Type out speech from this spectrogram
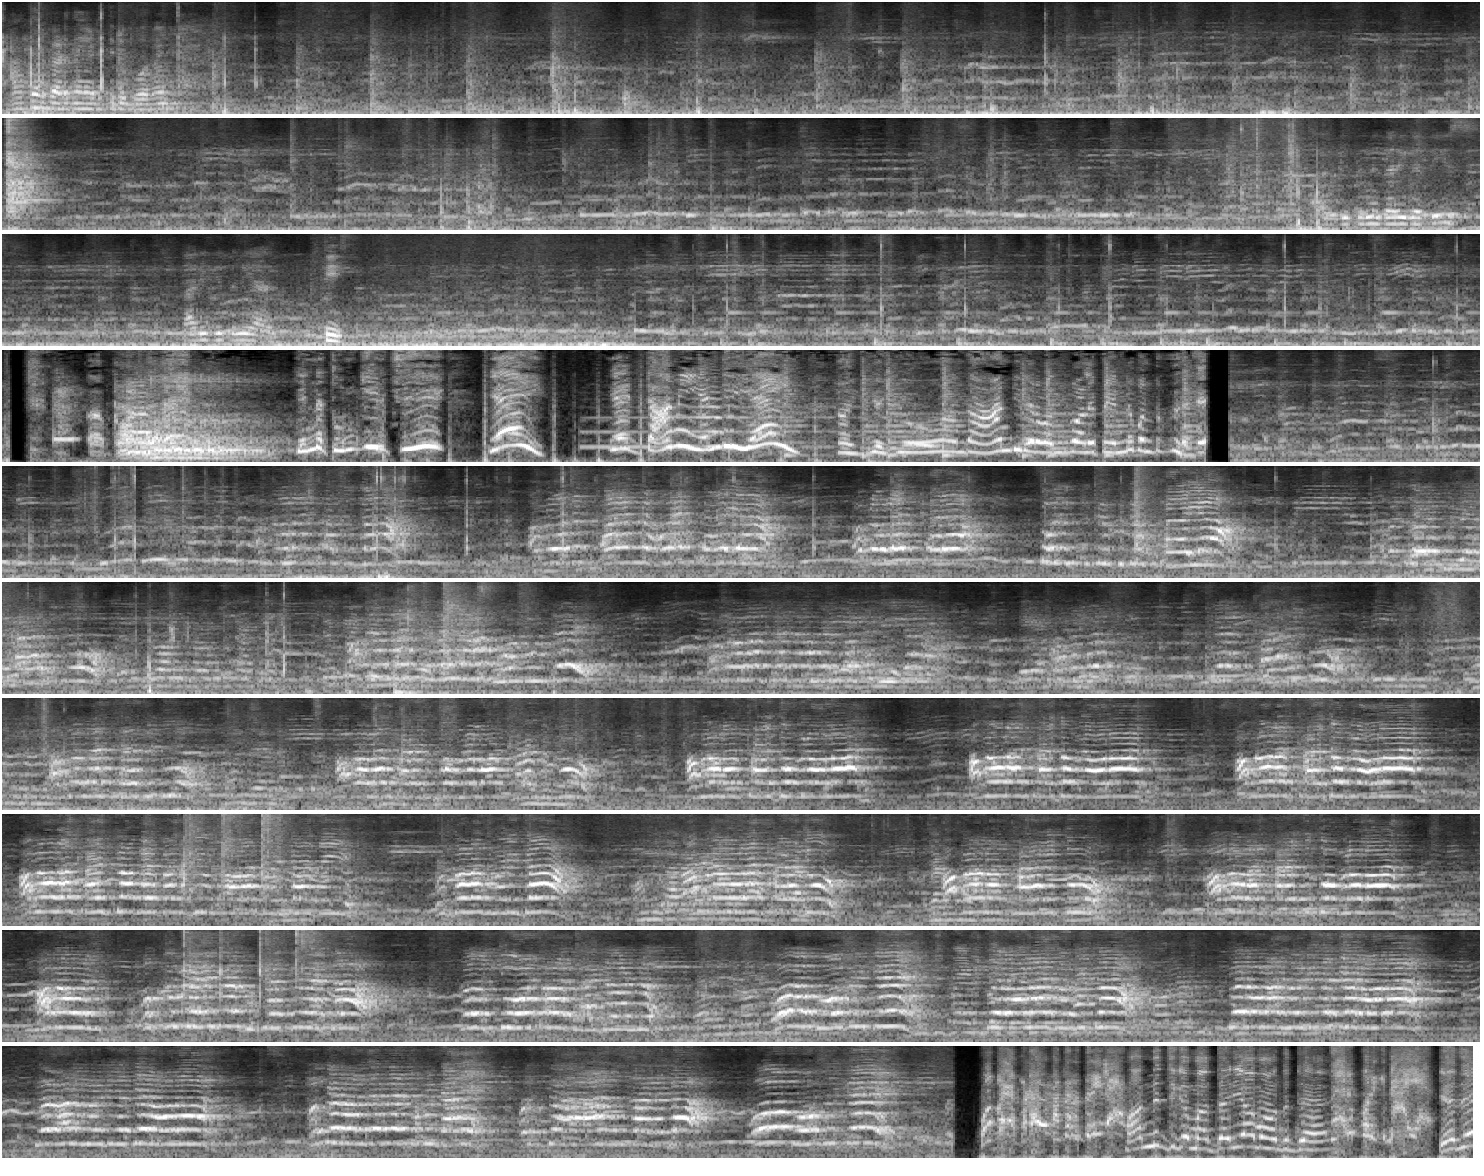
ஆதார் கார்டு தான் எடுத்துகிட்டு போகிறேன் आज कितनी तारीख है तीस तारीख कितनी है आज तीस என்ன தொங்கிருச்சு ஏய் ஏய் டாமி எந்திரி ஏய் ஐயோ அந்த ஆண்டி வேற வந்துருவாள் இப்ப என்ன பண்றது Kamu lawan saya tuh. மன்னிச்சுக்கம்மா தெரியாம வந்துட்டேன். எது?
